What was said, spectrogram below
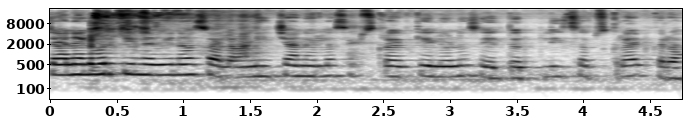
चॅनलवरती नवीन असाल आणि चॅनलला सबस्क्राईब केलं नसेल तर प्लीज सबस्क्राईब करा.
